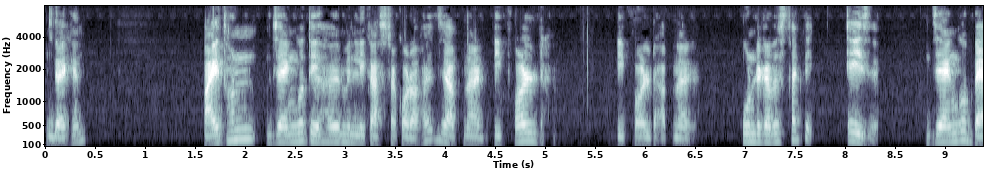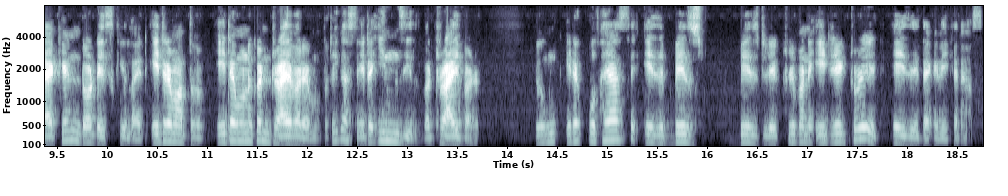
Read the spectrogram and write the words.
দেখেন পাইথন জ্যাঙ্গোতে এভাবে মেনলি কাজটা করা হয় যে আপনার ডিফল্ট ডিফল্ট আপনার কোন ডেটাবেস থাকে এই যে Django back end dot SQLite এটার মাধ্যমে, এটা মনে করেন ড্রাইভারের মতো, ঠিক আছে? এটা ইনজিল বা ড্রাইভার এবং এটা কোথায় আছে? এই যে বেস বেস ডিরেক্টরি মানে এই ডিরেক্টরি এই যে দেখেন এখানে আছে।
